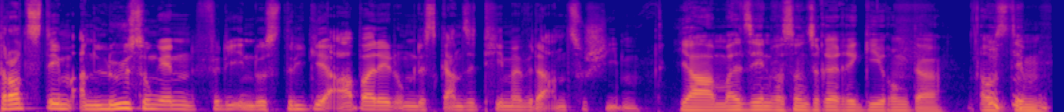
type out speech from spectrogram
trotzdem an Lösungen für die Industrie gearbeitet, um das ganze Thema wieder anzuschieben. Ja, mal sehen, was unsere Regierung da aus dem,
